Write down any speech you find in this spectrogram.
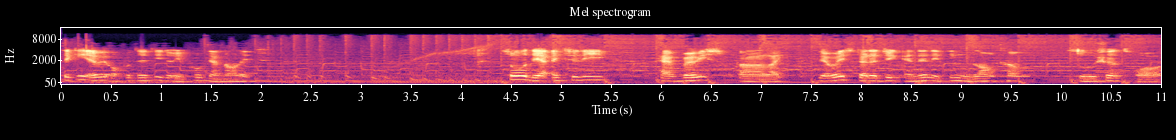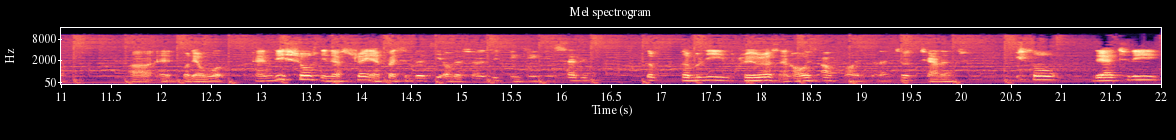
taking every opportunity to improve their knowledge. So they actually have very uh, like they're very strategic and then they think long-term solutions for uh, for their work. And this shows in their strength and flexibility of their strategic thinking, insensitively curious and always up for intellectual challenge. So they actually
